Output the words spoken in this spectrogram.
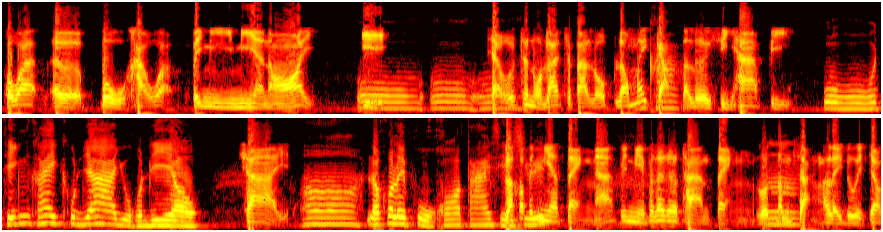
เพราะว่า เออปู่เขาอะไปมีเมียน้อยโอ้อีกโอ้โอ้แถวถนนราชปรารภแล้วไม่กลับมาเลยสี่ห้าปี โอ้ทิ้งให้คุณย่าอยู่คนเดียว ใช่อ๋อแล้วก็เลยผูกคอตายเสียแล้วเขาชีเป็นวิต เมียแต่งนะ เป็นเมียพระราชทานแต่งรถอืม น้ำสังอะไรโดยเจ้า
